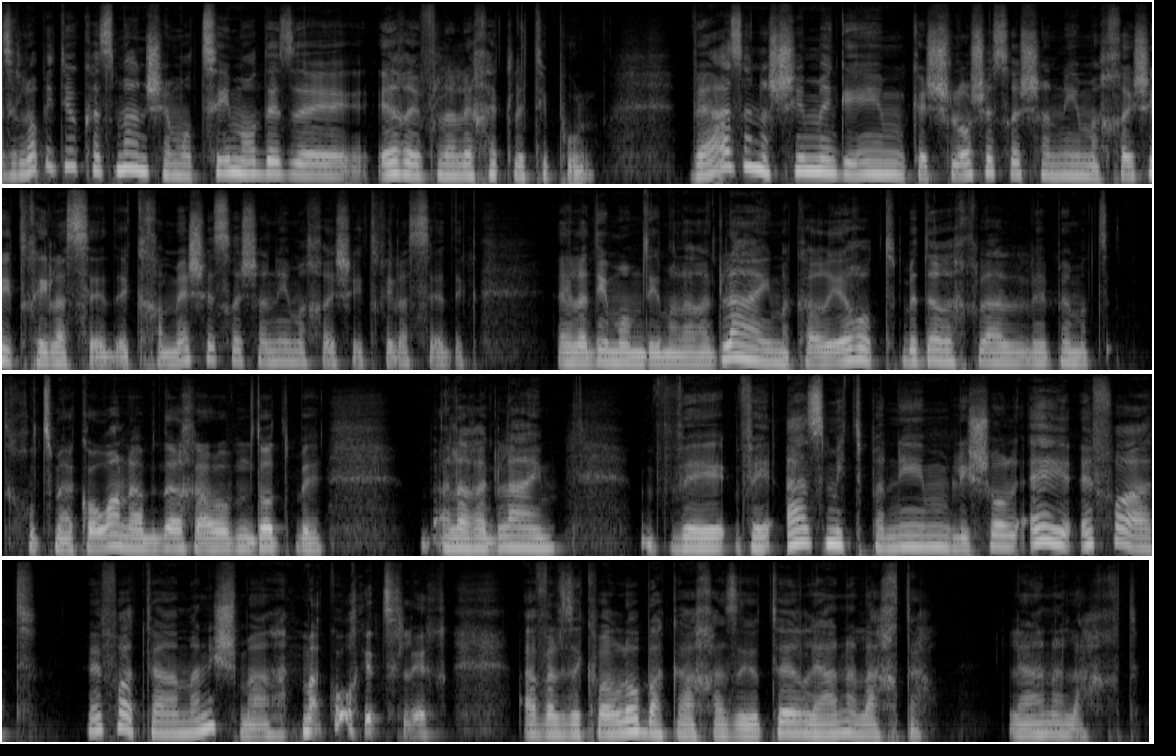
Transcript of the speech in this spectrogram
זה לא בדיוק הזמן שמוצאים עוד איזה ערב ללכת לטיפול. ואז אנשים מגיעים כ-13 שנים אחרי שהתחיל הסדק, 15 שנים אחרי שהתחיל הסדק. הילדים עומדים על הרגליים, הקריירות בדרך כלל, במצ... חוץ מהקורונה, בדרך כלל עומדות ב... על הרגליים. ו... ואז מתפנים לשאול, היי, איפה את? איפה אתה? מה נשמע? מה קורה אצלך? אבל זה כבר לא בא ככה, זה יותר לאן הלכת? לאן הלכת?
